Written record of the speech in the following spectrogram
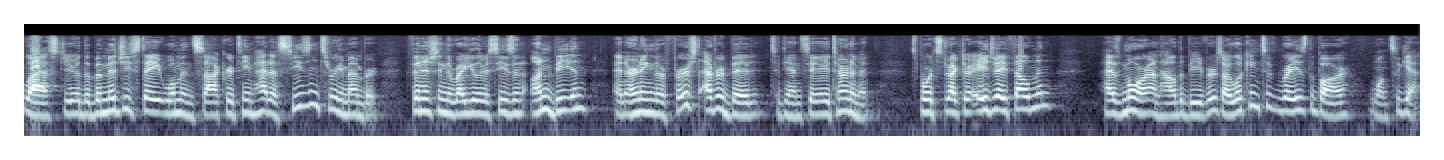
Last year, the Bemidji State women's soccer team had a season to remember, finishing the regular season unbeaten and earning their first ever bid to the NCAA tournament. Sports director AJ Feldman has more on how the Beavers are looking to raise the bar once again.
